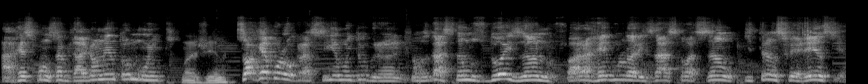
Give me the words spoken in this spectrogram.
a responsabilidade aumentou muito. imagina. Só que a burocracia é muito grande. Nós gastamos dois anos para regularizar a situação de transferência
